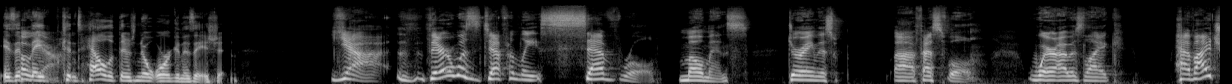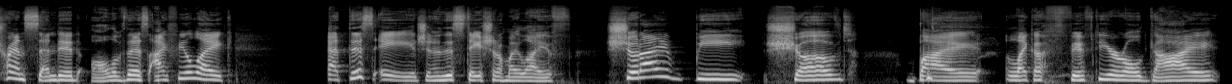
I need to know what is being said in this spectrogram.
is if Oh, they yeah. can tell that there's no organization. Yeah. There was definitely several moments during this uh, festival where I was like, have I transcended all of this? I feel like at this age and in this station of my life, should I be shoved by like a 50 year old guy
